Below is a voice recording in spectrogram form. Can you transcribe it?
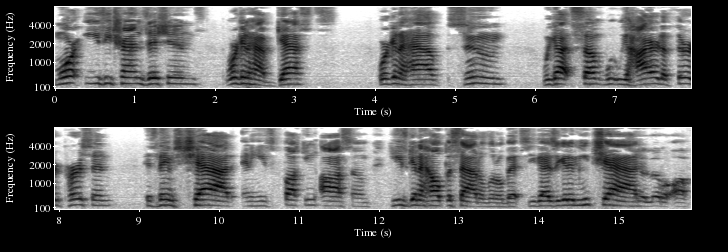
more easy transitions. We're gonna have guests. We're gonna have soon. We got some. We hired a third person. His name's Chad, and he's fucking awesome. He's gonna help us out a little bit. So you guys are gonna meet Chad. You're a little off.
